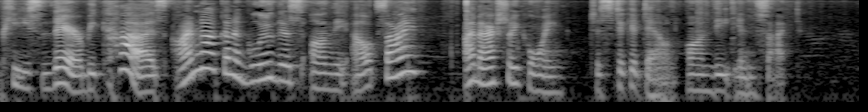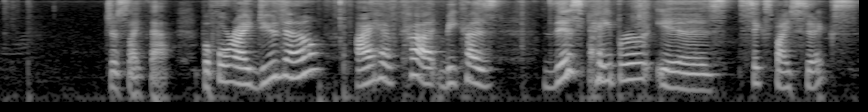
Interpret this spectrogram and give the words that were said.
piece there because I'm not going to glue this on the outside. I'm actually going to stick it down on the inside. Just like that. Before I do though, I have cut because this paper is six by six.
